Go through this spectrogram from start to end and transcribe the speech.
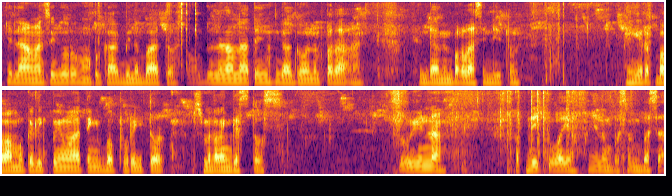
kailangan siguro kung pagka binabato so doon na lang natin gagawa ng paraan. Ang daming baklasin dito. Mahirap baka magkalik pa yung ating evaporator. Mas malaking gastos. So yun lang update ko kayo. Yun ang basang basa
